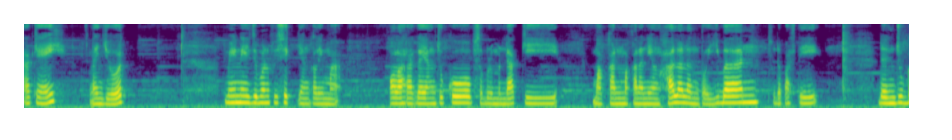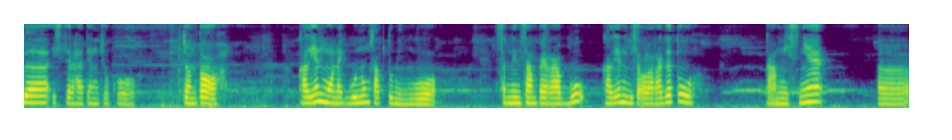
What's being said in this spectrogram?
Oke. Okay. Lanjut. Manajemen fisik yang kelima. Olahraga yang cukup sebelum mendaki. Makan makanan yang halal dan toiban, sudah pasti. Dan juga istirahat yang cukup. Contoh, kalian mau naik gunung Sabtu Minggu. Senin sampai Rabu kalian bisa olahraga tuh. Kamisnya uh,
